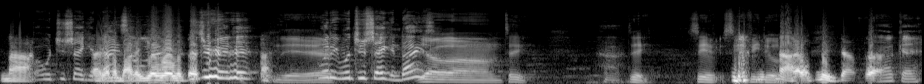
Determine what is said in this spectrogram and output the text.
nah. What, what you shaking I got dice about a year old Did you hear that? Yeah. What, what you shaking dice? Yo, um, T, T, see if see if he do. Nah, that was me. That was, uh, Okay,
